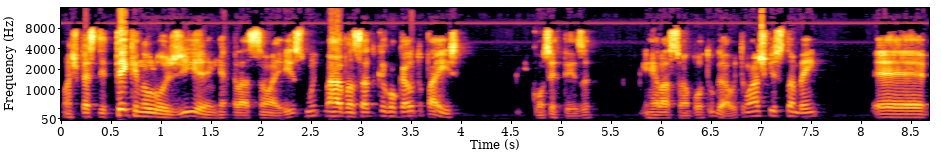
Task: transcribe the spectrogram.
uma espécie de tecnologia em relação a isso, muito mais avançada do que qualquer outro país, com certeza, em relação a Portugal. Então, acho que isso também, é,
